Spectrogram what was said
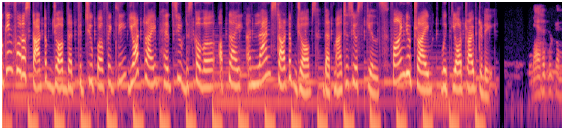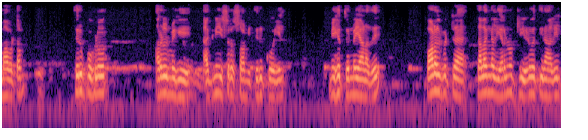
Looking for a startup job that fits you perfectly? Your tribe helps you discover, apply, and land startup jobs that matches your skills. Find your tribe with your tribe today. நாகப்பட்டினம் மாவட்டம் திருப்புகலூர் அருள்மிகு அக்னீஸ்வர சுவாமி திருக்கோயில் மிக தொன்மையானது பாடல் பெற்ற தலங்கள் இருநூற்றி எழுபத்தி நாலில்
